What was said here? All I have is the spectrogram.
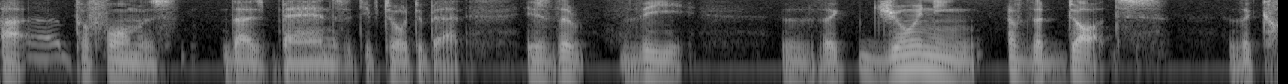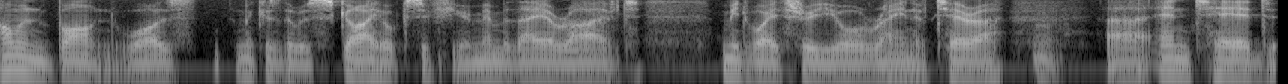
uh, performers, those bands that you've talked about, is the the the joining of the dots. The common bond was because there was Skyhooks, if you remember, they arrived midway through your reign of terror, uh, and Ted,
